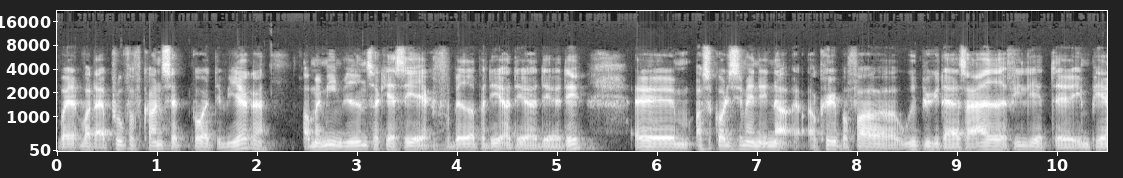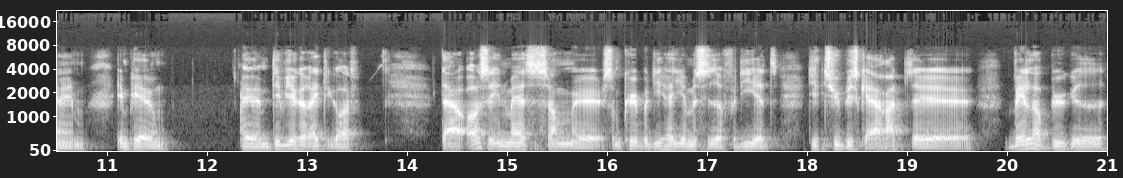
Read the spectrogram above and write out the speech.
hvor, hvor der er proof of concept på, at det virker, og med min viden, så kan jeg se, at jeg kan forbedre på det og det og det og det. Øhm, og så går de simpelthen ind og, og køber for at udbygge deres eget affiliate uh, imperium. imperium. Øhm, det virker rigtig godt. Der er også en masse, som, øh, som køber de her hjemmesider, fordi at de typisk er ret øh, velopbyggede,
